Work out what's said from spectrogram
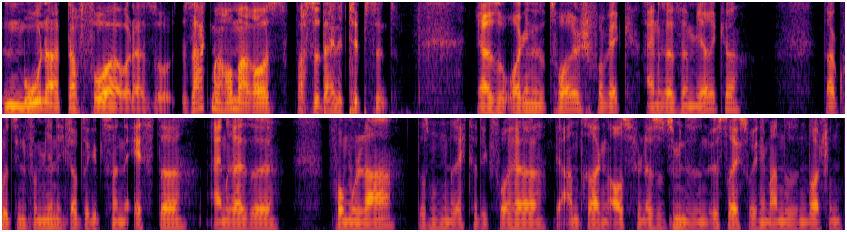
einen Monat davor oder so. Sag mal, hau mal raus, was so deine Tipps sind. Ja, also organisatorisch vorweg, Einreise Amerika, da kurz informieren. Ich glaube, da gibt es so ein ESTA-Einreiseformular. Das muss man rechtzeitig vorher beantragen, ausfüllen. Also zumindest in Österreich so. Ich nehme an, dass es in Deutschland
